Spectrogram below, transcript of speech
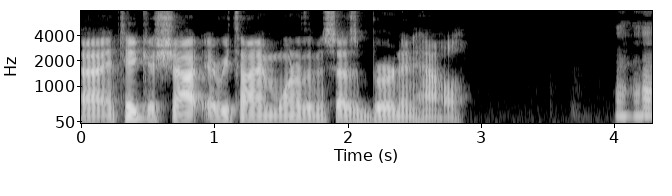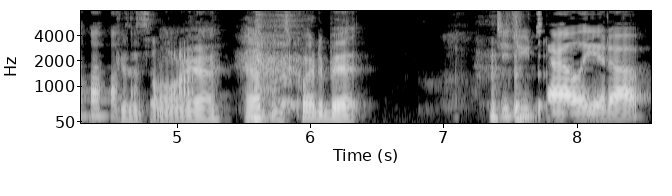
uh, and take a shot every time one of them says "burn in hell" because it's a oh, lot. Yeah, happens quite a bit. Did you tally it up?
